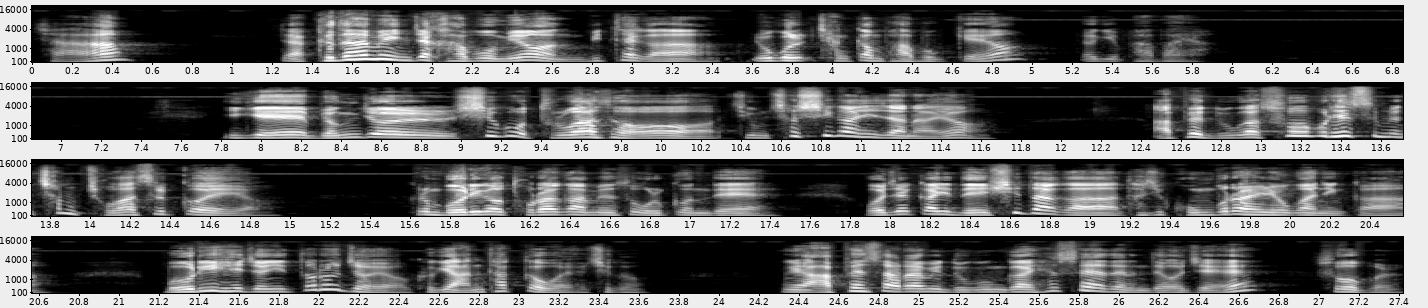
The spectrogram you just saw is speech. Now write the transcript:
자, 자, 그 다음에 이제 가보면 밑에가 요걸 잠깐 봐볼게요. 여기 봐봐요. 이게 명절 쉬고 들어와서 지금 첫 시간이잖아요. 앞에 누가 수업을 했으면 참 좋았을 거예요. 그럼 머리가 돌아가면서 올 건데 어제까지 내 쉬다가 다시 공부를 하려고 하니까 머리 회전이 떨어져요. 그게 안타까워요, 지금. 앞에 사람이 누군가 했어야 되는데 어제 수업을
